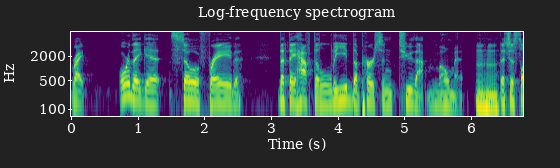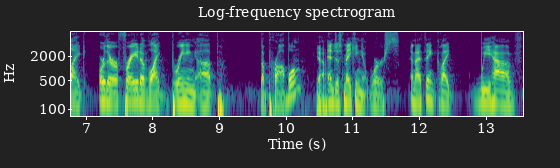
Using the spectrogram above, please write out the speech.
Right. Or they get so afraid that they have to lead the person to that moment. Mm-hmm. That's just like, or they're afraid of like bringing up the problem Yeah. and just making it worse. And I think like we have,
